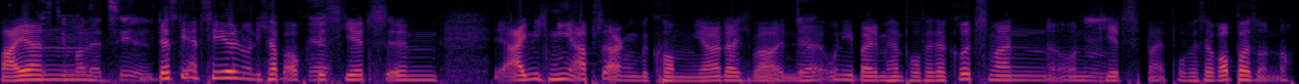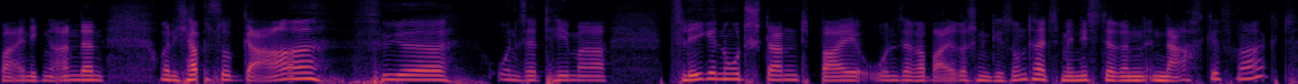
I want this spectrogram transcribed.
Bayern, dass die mal erzählen. Dass die erzählen und ich habe auch ja. bis jetzt ähm, eigentlich nie Absagen bekommen, ja, da ich war in ja. der Uni bei dem Herrn Professor Grützmann und mhm. jetzt bei Professor Roppers und noch bei einigen anderen und ich habe sogar für unser Thema Pflegenotstand bei unserer bayerischen Gesundheitsministerin nachgefragt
